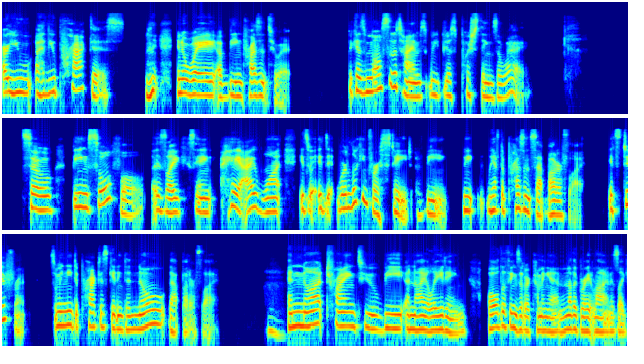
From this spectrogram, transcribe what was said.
are you, have you practiced in a way of being present to it? Because most of the times we just push things away. So being soulful is like saying, "Hey, I want." It's, it's we're looking for a state of being. We we have to presence that butterfly. It's different, so we need to practice getting to know that butterfly, hmm. and not trying to be annihilating all the things that are coming in. Another great line is like,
